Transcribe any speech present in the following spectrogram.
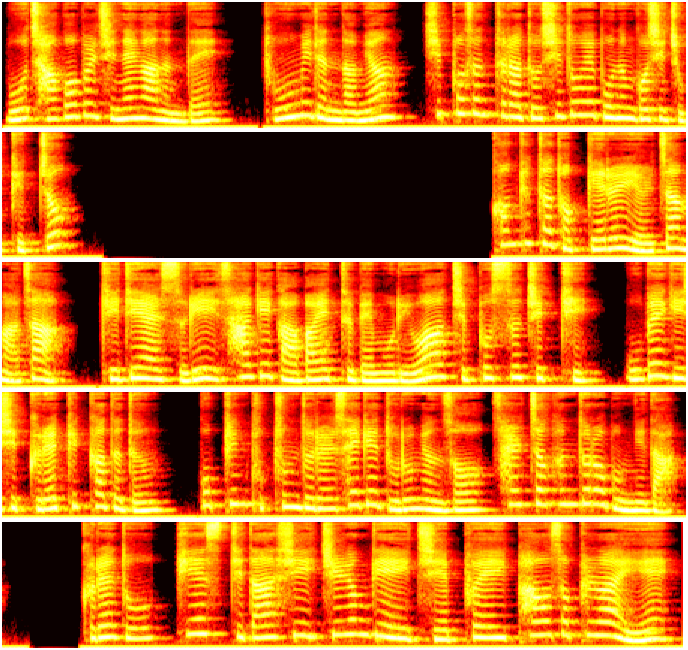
뭐 작업을 진행하는데 도움이 된다면 10%라도 시도해보는 것이 좋겠죠? 컴퓨터 덮개를 열자마자 DDR3 4GB 메모리와 지포스 GT 520 그래픽카드 등 꼽힌 부품들을 3개 누르면서 살짝 흔들어 봅니다. 그래도 PST-70DHFA 파워 서플라이에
